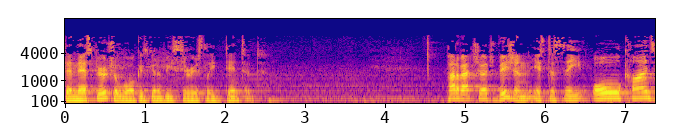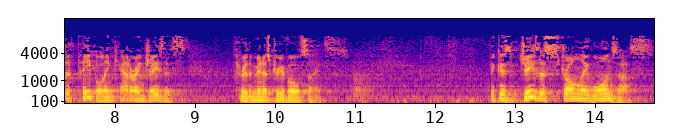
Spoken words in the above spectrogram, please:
then their spiritual walk is going to be seriously dented. Part of our church vision is to see all kinds of people encountering Jesus through the ministry of all saints. Because Jesus strongly warns us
